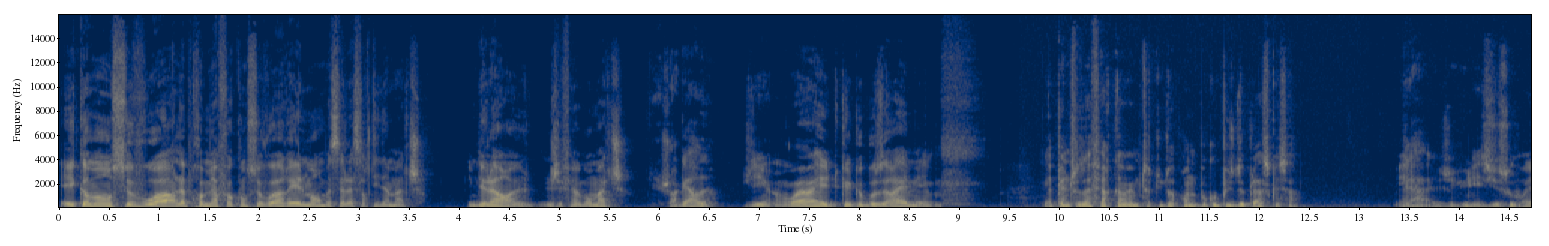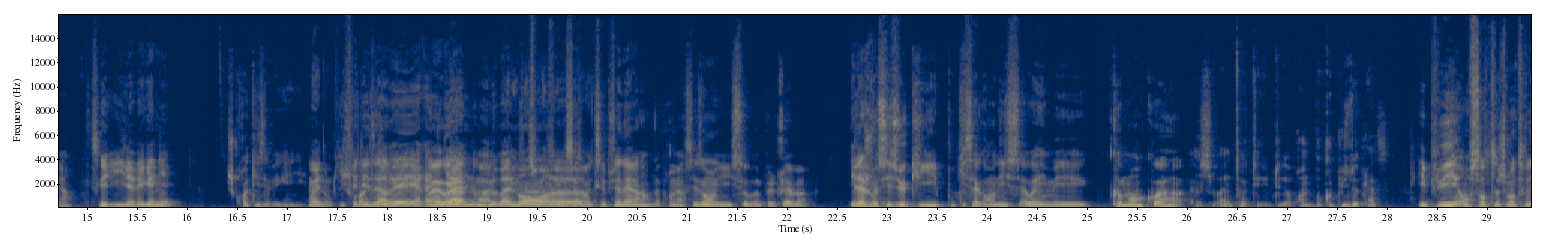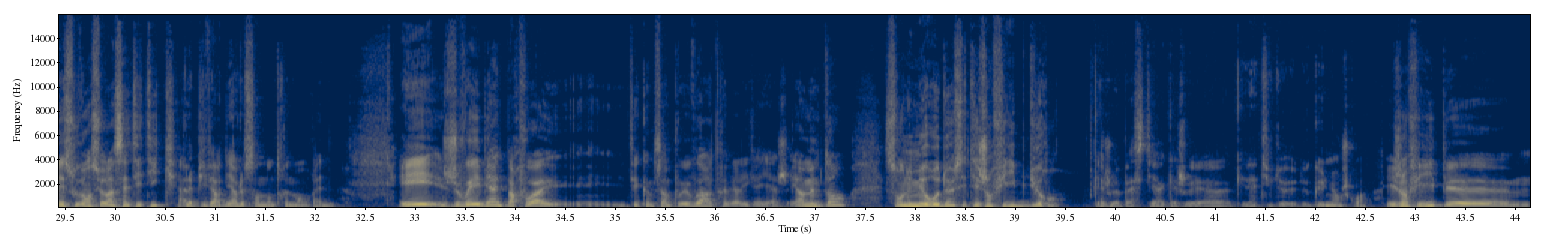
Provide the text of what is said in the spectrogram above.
Et comment on se voit? La première fois qu'on se voit réellement, bah, c'est à la sortie d'un match. Il me dit alors, euh, j'ai fait un bon match. Je regarde, je dis ouais, ouais, quelques beaux arrêts, mais il y a plein de choses à faire quand même. Toi, tu dois prendre beaucoup plus de place que ça. Et là, j'ai vu les yeux s'ouvrir. Parce qu'il avait gagné? Je crois qu'ils avaient gagné. Ouais, donc il fait des arrêts et Rennes gagne, donc globalement. Il fait une euh, saison exceptionnelle, hein, la première saison, il sauve un peu le club. Hein. Et là, je vois ses yeux qui, qui s'agrandissent. Ah ouais, mais comment, quoi? Je dis, ouais, toi, tu, dois prendre beaucoup plus de place. Et puis, on je m'entraînais souvent sur un synthétique à la Piverdière, le centre d'entraînement de Rennes. Et je voyais bien que parfois, il était comme ça, on pouvait voir à travers les grillages. Et en même temps, son numéro 2, c'était Jean-Philippe Durand qui a joué à Bastia, qui, a joué, euh, qui est natif de, de Guignon, je crois. Et Jean-Philippe, euh,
